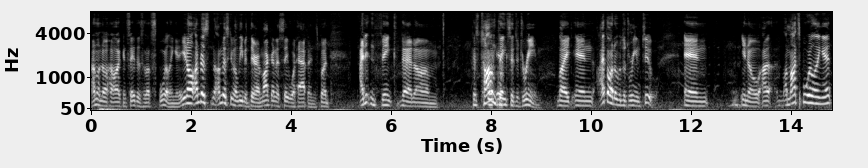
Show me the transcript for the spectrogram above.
I don't know how I can say this without spoiling it. You know, I'm just I'm just gonna leave it there. I'm not gonna say what happens, but I didn't think that um, because Tom thinks it's a dream. Like, and I thought it was a dream too. And you know, I, I'm not spoiling it.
